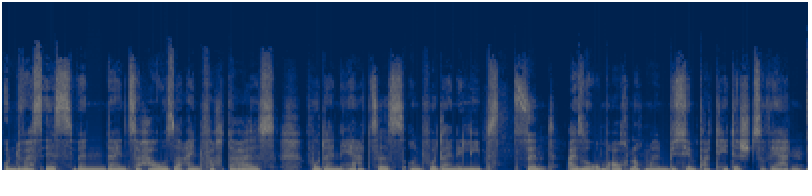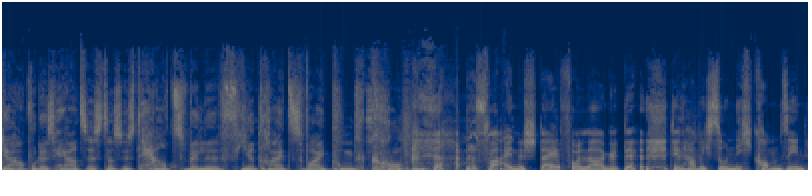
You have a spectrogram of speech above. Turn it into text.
Und was ist, wenn dein Zuhause einfach da ist, wo dein Herz ist und wo deine Liebsten sind? Also um auch noch mal ein bisschen pathetisch zu werden. Ja, wo das Herz ist, das ist herzwelle432.com. das war eine Steilvorlage, den habe ich so nicht kommen sehen.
